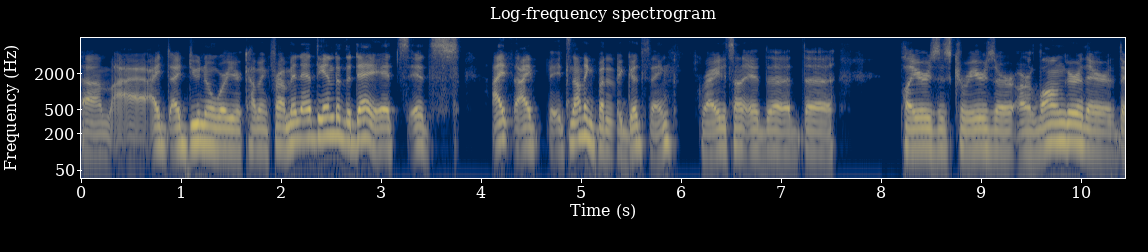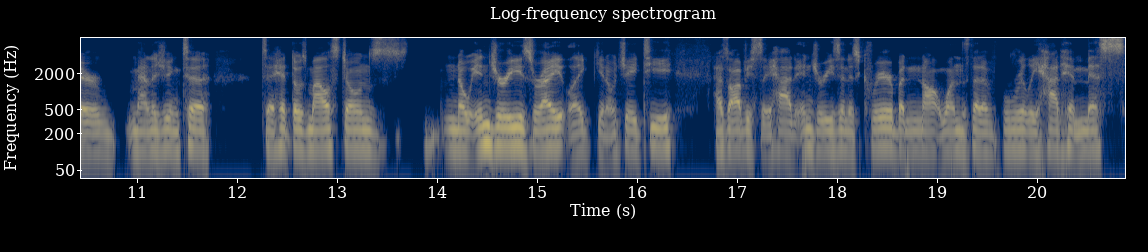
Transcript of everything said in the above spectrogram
um, I I do know where you're coming from, and at the end of the day, it's it's I I it's nothing but a good thing, right? It's not the the players' careers are are longer. They're they're managing to to hit those milestones, no injuries, right? Like you know, JT has obviously had injuries in his career, but not ones that have really had him miss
